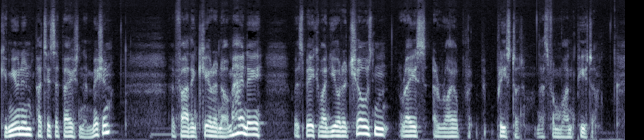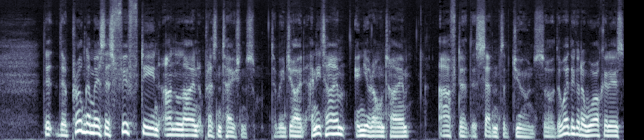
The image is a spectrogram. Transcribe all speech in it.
communion, participation, and mission and Father Kieran O'Mahony will speak about You're a chosen race, a royal priesthood. That's from 1 Peter. The, the program is this 15 online presentations to be enjoyed anytime in your own time after the 7th of June. So the way they're going to work it is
